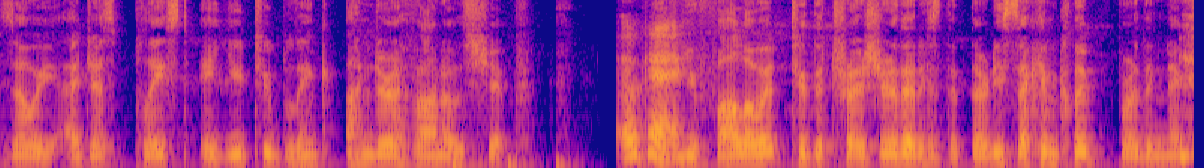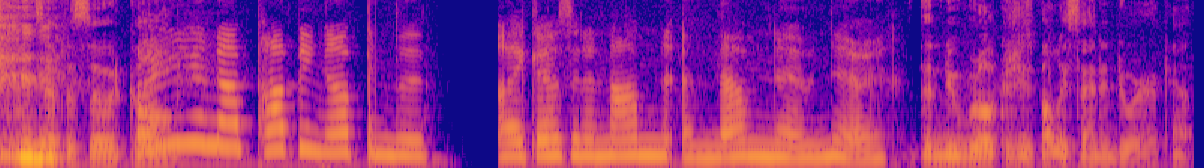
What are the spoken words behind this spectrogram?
Zoe, I just placed a YouTube link under Ithano's ship. Okay. If you follow it to the treasure that is the 30 second clip for the next week's episode called. Why are you not popping up in the like as an anom anom no no? The New World, because she's probably signed into her account.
